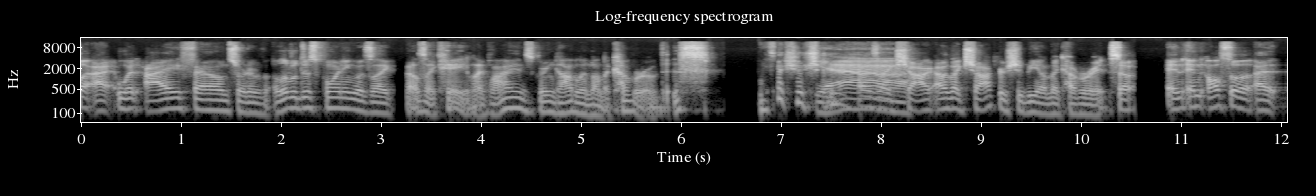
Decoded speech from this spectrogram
But I, what I found sort of a little disappointing was like I was like, hey, like why is Green Goblin on the cover of this? yeah. I was like shock. I was like Shocker should be on the cover. It so and and also at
